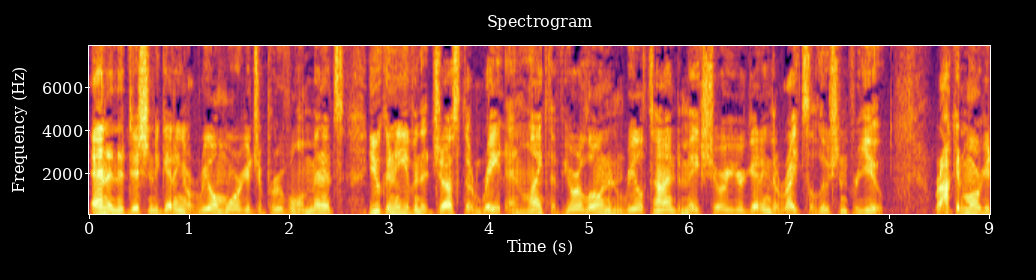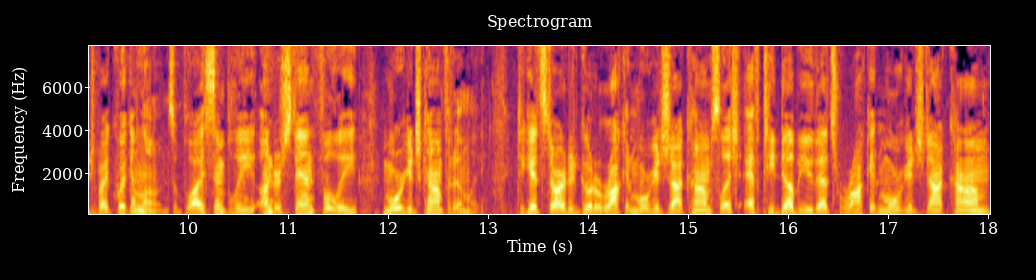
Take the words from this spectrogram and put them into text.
And in addition to getting a real mortgage approval in minutes, you can even adjust the rate and length of your loan in real time to make sure you're getting the right solution for you. Rocket Mortgage by Quicken Loans. Apply simply, understand fully, mortgage confidently. To get started, go to rocketmortgage.com slash FTW. That's rocketmortgage.com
